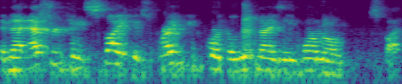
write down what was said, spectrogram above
And that estrogen spike is right before the luteinizing hormone spike.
